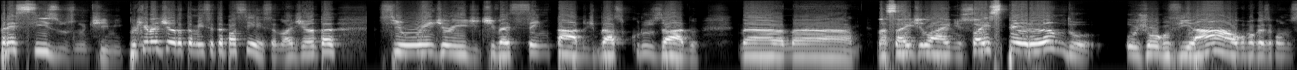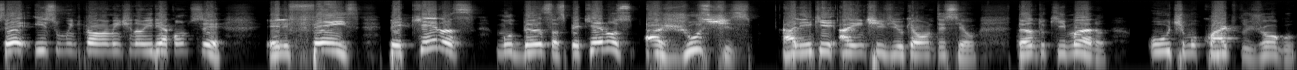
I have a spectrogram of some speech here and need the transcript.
precisos no time. Porque não adianta também você ter paciência, não adianta se o Andy Reid tivesse sentado de braço cruzado na, na, na sideline só esperando o jogo virar, alguma coisa acontecer, isso muito provavelmente não iria acontecer. Ele fez pequenas mudanças, pequenos ajustes ali que a gente viu que aconteceu. Tanto que, mano, o último quarto do jogo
